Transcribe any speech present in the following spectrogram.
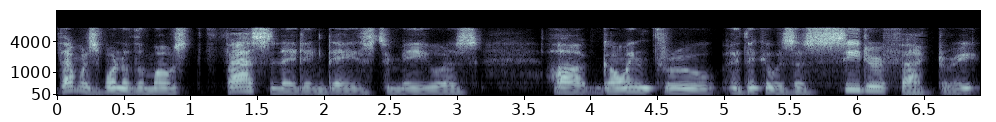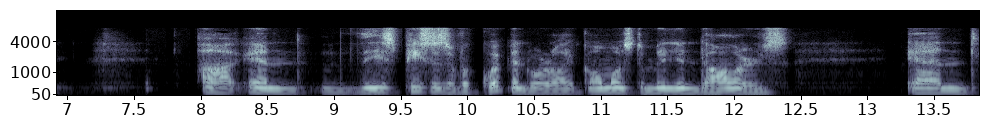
that was one of the most fascinating days to me was uh, going through. I think it was a cedar factory. Uh, and these pieces of equipment were like almost a million dollars and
